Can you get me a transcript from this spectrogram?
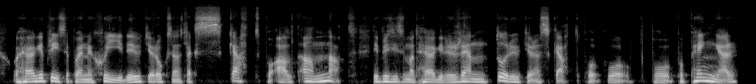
Och högre priser på energi det utgör också en slags skatt på allt annat. Det är precis som att högre räntor utgör en skatt på, på, på, på pengar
